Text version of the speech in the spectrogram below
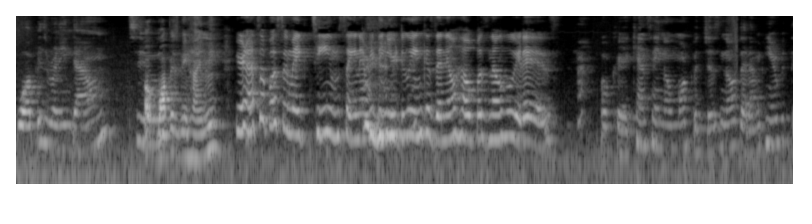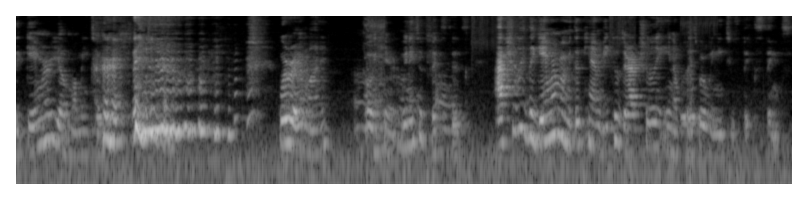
WAP is running down. to. Oh, WAP is behind me. You're not supposed to make teams saying everything you're doing because then it'll help us know who it is. Okay, I can't say no more, but just know that I'm here with the gamer Yo Mamito. Where am I? Uh, oh, here. We need to fix oh. this. Actually, the gamer Mamito can't be because they're actually in a place where we need to fix things.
